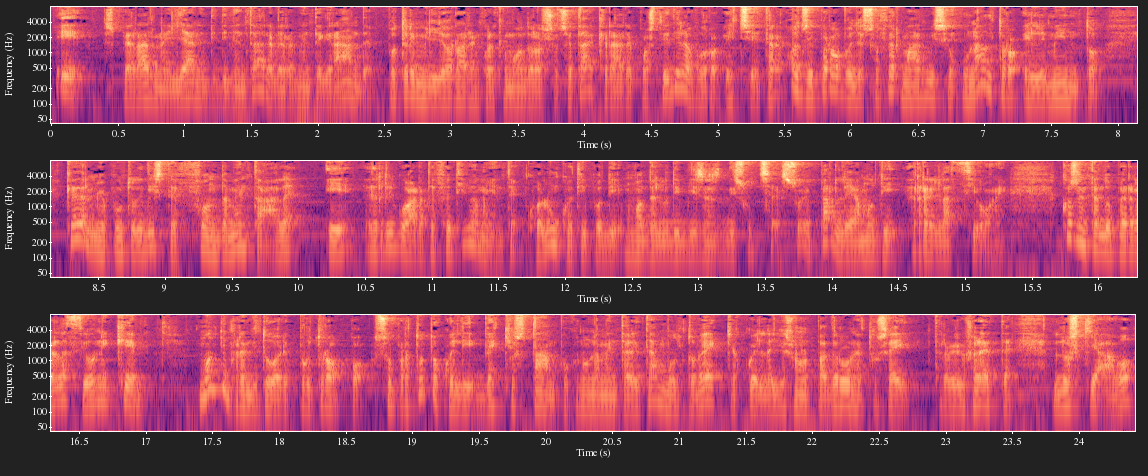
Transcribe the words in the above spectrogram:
e sperare negli anni di diventare veramente grande, poter migliorare in qualche modo la società, creare posti di lavoro, eccetera. Oggi però voglio soffermarmi su un altro elemento che dal mio punto di vista è fondamentale e riguarda effettivamente qualunque tipo di modello di business di successo e parliamo di relazioni. Cosa intendo per relazioni? Che molti imprenditori purtroppo, soprattutto quelli vecchio stampo, con una mentalità molto vecchia, quella io sono il padrone, tu sei, tra virgolette, lo schiavo,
